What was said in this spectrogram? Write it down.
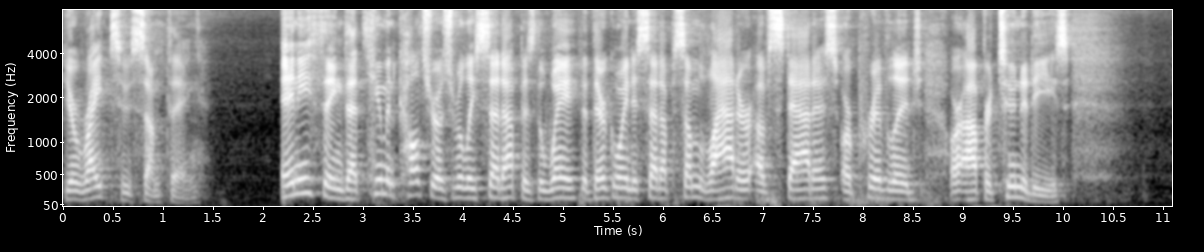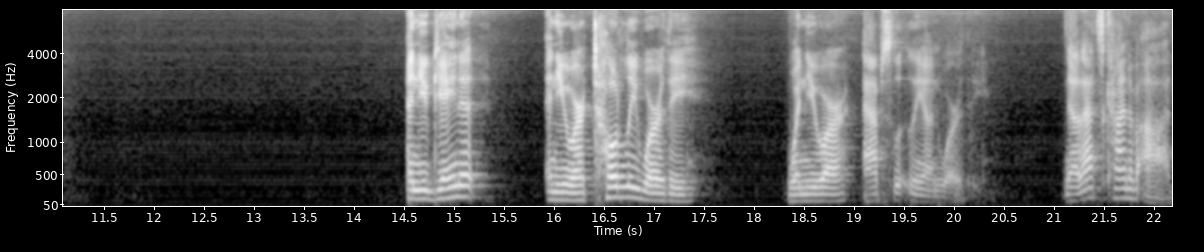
your right to something. Anything that human culture has really set up is the way that they're going to set up some ladder of status or privilege or opportunities. And you gain it, and you are totally worthy when you are absolutely unworthy. Now, that's kind of odd.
